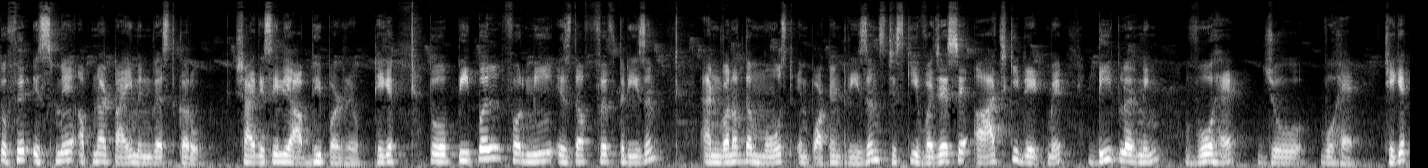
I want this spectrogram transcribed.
तो फिर इसमें अपना टाइम इन्वेस्ट करो। शायद इसीलिए आप भी पढ़ रहे हो ठीक है? तो people for me is the fifth reason and one of the most important reasons जिसकी वजह से आज की डेट में डीप लर्निंग वो है जो वो है ठीक है?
